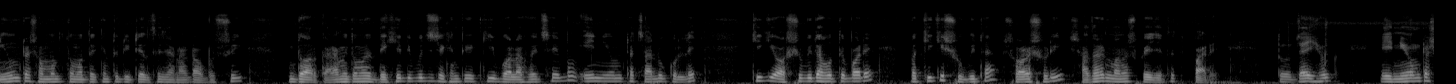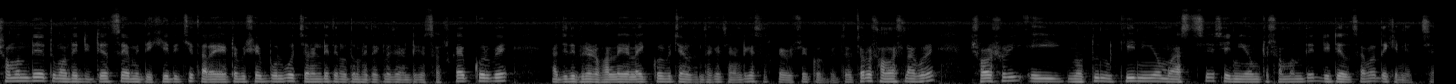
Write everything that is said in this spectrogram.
নিয়মটা সম্বন্ধে তোমাদের কিন্তু ডিটেলসে জানাটা অবশ্যই দরকার। আমি তোমাদের দেখিয়ে দিব যে সেখান থেকে কী বলা হয়েছে এবং এই নিয়মটা চালু করলে কী কী অসুবিধা হতে পারে বা কী কী সুবিধা সরাসরি সাধারণ মানুষ পেয়ে যেতে পারে। তো যাই হোক, এই নিয়মটা সম্বন্ধে তোমাদের ডিটেলসে আমি দেখিয়ে দিচ্ছি। তার আগে একটা বিষয় বলব, চ্যানেলটিতে নতুন হয়ে থাকলে চ্যানেলটিকে সাবস্ক্রাইব করবে। আর যদি ভিডিওটা ভালো লাগে লাইক করবে। চ্যানেল নতুন থাকে, চ্যানেলটিকে সাবস্ক্রাইব অবশ্যই করবে। তো চলো সমস্যা না করে সরাসরি এই নতুন কী নিয়ম আসছে, সেই নিয়মটা সম্বন্ধে ডিটেলস আমরা দেখে নিচ্ছি।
